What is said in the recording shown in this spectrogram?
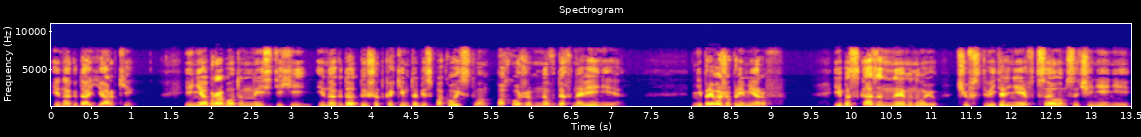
иногда ярки, и необработанные стихи иногда дышат каким-то беспокойством, похожим на вдохновение. Не привожу примеров, ибо сказанное мною чувствительнее в целом сочинении,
